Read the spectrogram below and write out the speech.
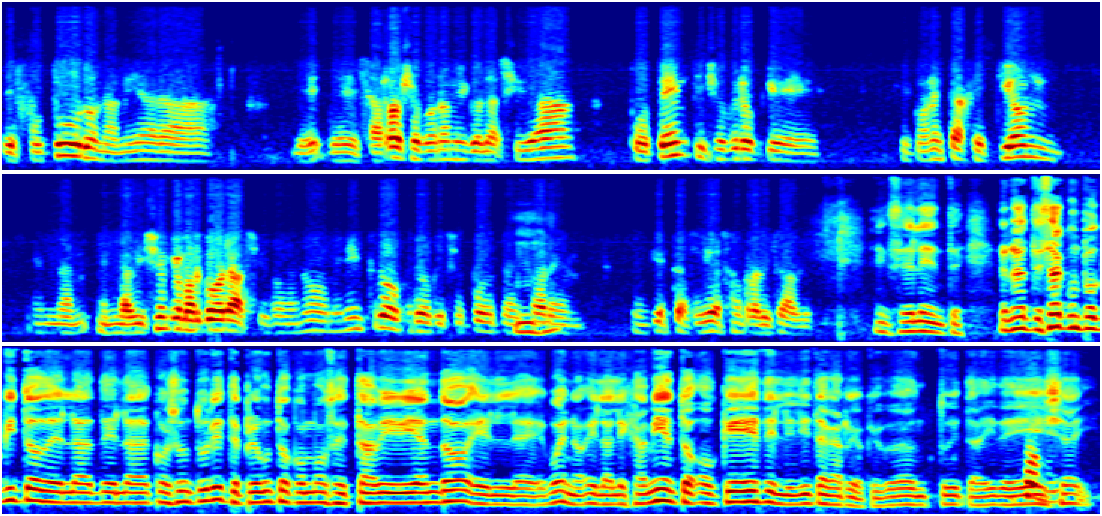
de futuro, una mirada de, desarrollo económico de la ciudad potente y yo creo que, con esta gestión, en la, visión que marcó Horacio con el nuevo ministro, creo que se puede pensar en, que estas ideas son realizables. Excelente. Hernán, te saco un poquito de la, de la coyuntura y te pregunto cómo se está viviendo el eh, bueno el alejamiento o qué es de Lilita Garrió, que veo un tuit ahí de ella. Y...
